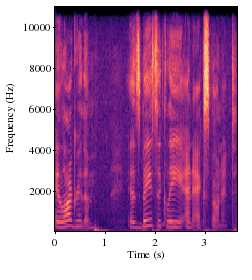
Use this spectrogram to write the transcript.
A logarithm is basically an exponent.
